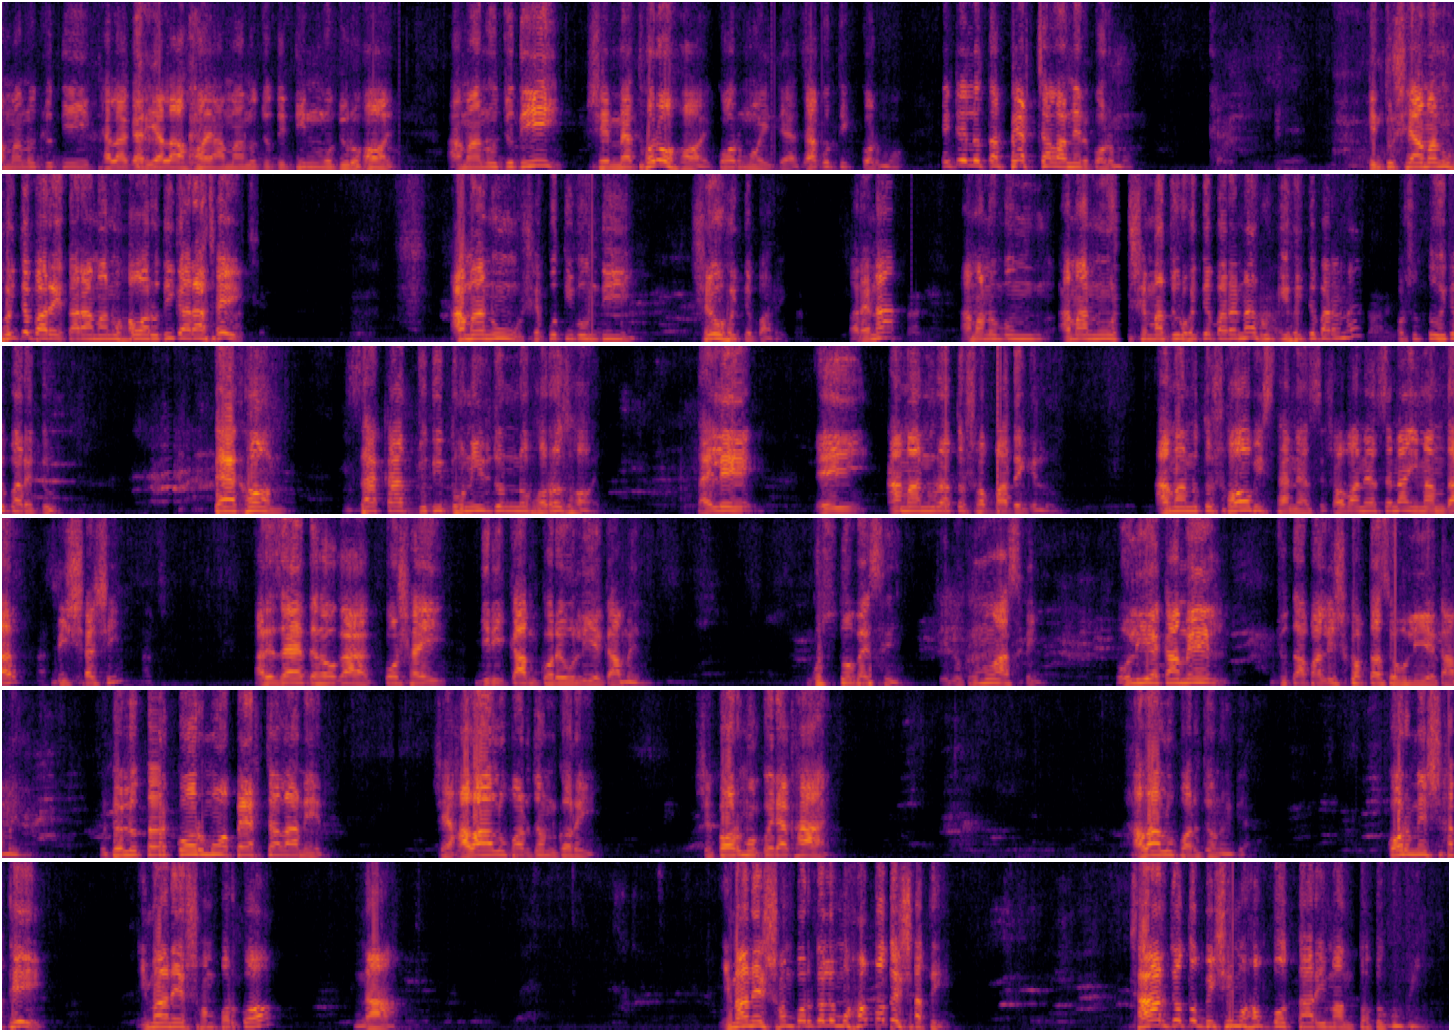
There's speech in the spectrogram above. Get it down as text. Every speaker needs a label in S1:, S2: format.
S1: আমানু যদি ঠেলা গাড়িয়ালা হয়, আমানু যদি দিন মজুর হয়, আমানু যদি সে মেথরও হয়, কর্ম এটা, জাগতিক কর্ম, এটা হলো তার পেট চালানের কর্ম। কিন্তু সে আমানু হইতে পারে, তার আমানু হওয়ার অধিকার আছে। আমানু সে প্রতিবন্ধী, সেও হইতে পারে। পারে না? আমানু আমানু সে মাজুর হইতে পারে না, রুগী হইতে পারে না, অসুস্থ হইতে পারে তো এখন জাকাত যদি ধনির জন্য ফরজ হয়, তাইলে এই আমানুরা তো সব বাদে গেল। আমানু তো সব স্থানে আছে। সব আনে আছে না? ইমানদার, বিশ্বাসী? আরে যায় দেহগা কষাই গিরি কাম করে ওলিয়ে কামেল। গুস্ত বেছে এরকমও আছে। ওলিয়ে কামেল, জুতা পালিশ করতেছে ওলিয়ে কামেল। ওটা হলো তার কর্ম, পেট চালানের। সে হালাল উপার্জন করে। সে কর্ম কইরা খায়। হালাল উপার্জন ওইটা কর্মের সাথে ইমানের সম্পর্ক না। ইমানের সম্পর্ক হলো মোহাম্মতের সাথে। যার যত বেশি মোহাম্মত তার ইমান তত গভীর।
